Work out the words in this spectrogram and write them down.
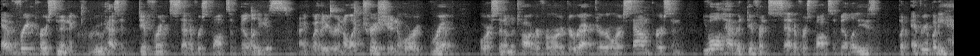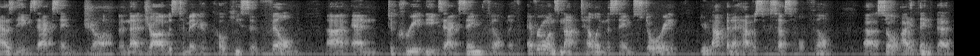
every person in a crew has a different set of responsibilities, right? Whether you're an electrician or a grip or a cinematographer or a director or a sound person, you all have a different set of responsibilities, but everybody has the exact same job. And that job is to make a cohesive film uh, and to create the exact same film. If everyone's not telling the same story, you're not going to have a successful film. Uh, so I think that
